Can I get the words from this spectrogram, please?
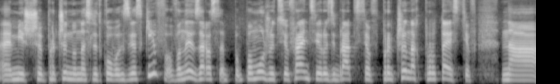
е, між причинно-наслідкових зв'язків, вони зараз поможуть Франції розібратися в причинах протестів на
